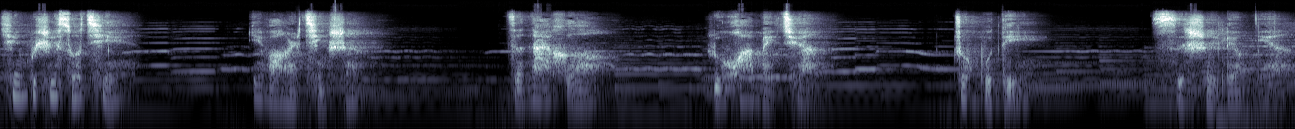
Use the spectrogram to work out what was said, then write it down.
情不知所起，一往而情深，怎奈何如花美眷，终不敌似水流年。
